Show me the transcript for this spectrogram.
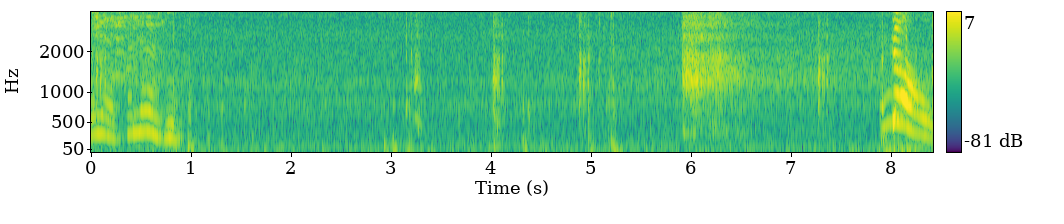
Oh yes, hello. No!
